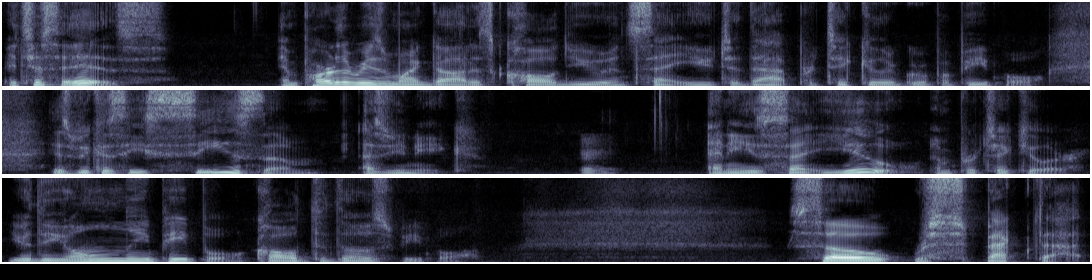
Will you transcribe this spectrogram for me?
It just is. And part of the reason why God has called you and sent you to that particular group of people is because he sees them as unique. And he's sent you in particular. You're the only people called to those people. So respect that.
